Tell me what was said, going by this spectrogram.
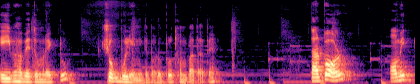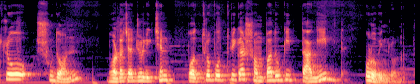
এইভাবে তোমরা একটু চোখ বুলিয়ে নিতে পারো প্রথম পাতাতে। তারপর অমিত্র সুদন ভট্টাচার্য লিখছেন পত্রপত্রিকার সম্পাদকী তাগিদ ও রবীন্দ্রনাথ।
